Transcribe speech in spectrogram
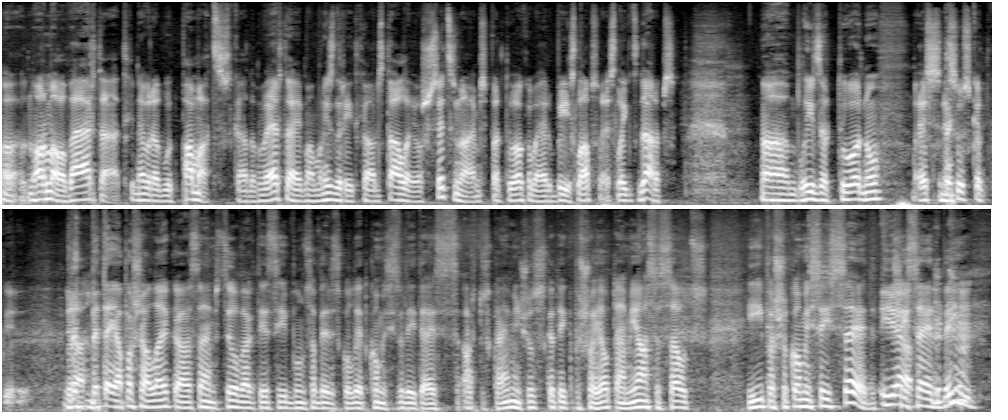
normāli vērtēti. Nevarētu būt pamats kādam vērtējumam un izdarīt kādus tālējošus secinājumus par to, vai ir bijis labs vai slikts darbs. Līdz ar to nu, es, es uzskatu, ka Bet, bet tajā pašā laikā Saimnes cilvēktiesību un sabiedrisko lietu komisijas vadītājs Artus Kaimiņš uzskatīja, ka par šo jautājumu jāsasauc īpaša komisijas sēde. Jā. Šī sēde bija.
